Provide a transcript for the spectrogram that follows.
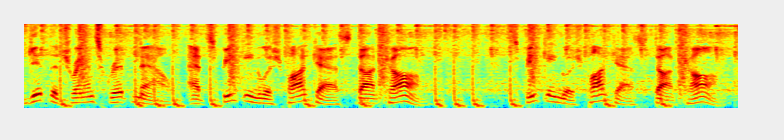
Get the transcript now at speakenglishpodcast.com. Speakenglishpodcast.com.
